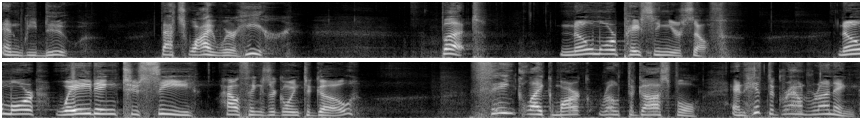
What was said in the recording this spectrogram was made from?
and we do. That's why we're here. But no more pacing yourself. No more waiting to see how things are going to go. Think like Mark wrote the gospel and hit the ground running.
